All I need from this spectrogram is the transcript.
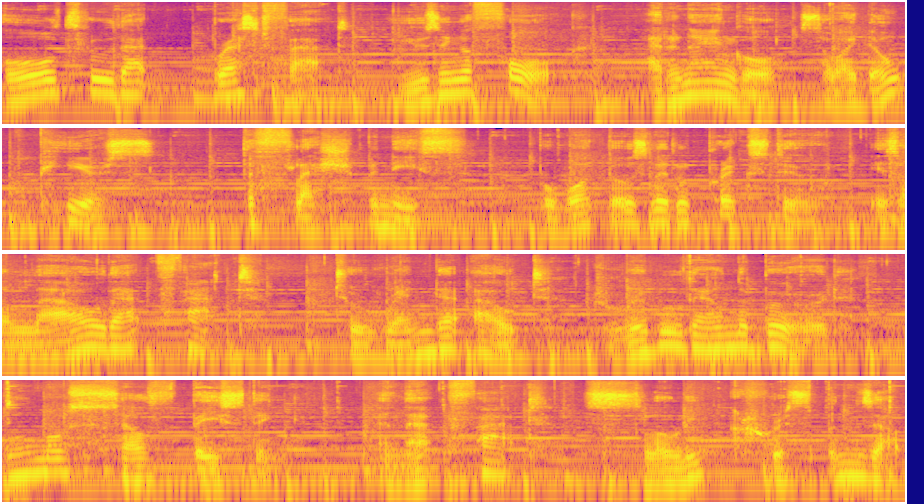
all through that breast fat using a fork at an angle so I don't pierce the flesh beneath. But what those little pricks do is allow that fat to render out, dribble down the bird, almost self-basting. And that fat slowly crispens up.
